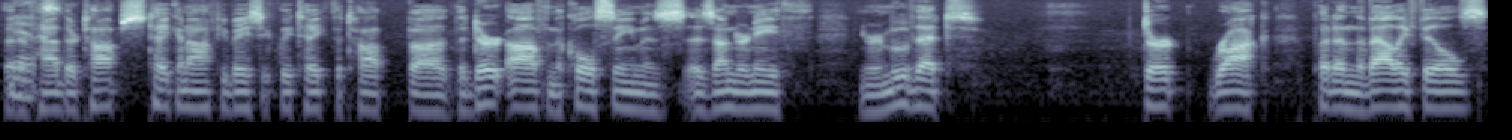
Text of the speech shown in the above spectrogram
that have had their tops taken off. You basically take the top, uh, the dirt off, and the coal seam is is underneath. You remove that dirt, rock, put in the valley fills,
